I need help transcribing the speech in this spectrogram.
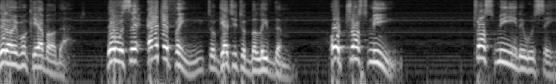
They don't even care about that. They will say anything to get you to believe them. Oh, trust me. Trust me, they will say.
